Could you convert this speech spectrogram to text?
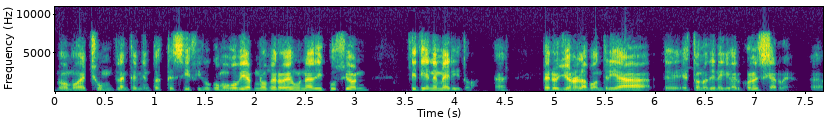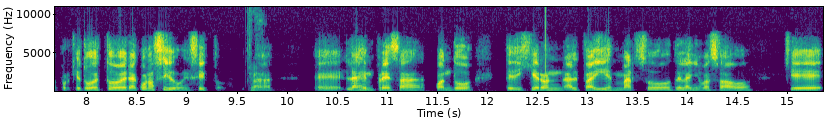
no hemos hecho un planteamiento específico como gobierno, pero es una discusión que tiene mérito. ¿eh? Pero yo no la pondría, eh, esto no tiene que ver con el cierre, ¿eh? porque todo esto era conocido, insisto. Claro. las empresas, cuando le dijeron al país en marzo del año pasado que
